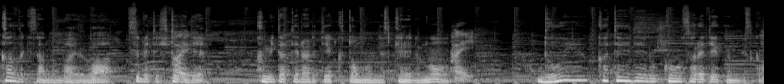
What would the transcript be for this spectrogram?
神崎さんの場合は全て一人で組み立てられていくと思うんですけれども、ーはい。どういう過程で録音されていくんですか？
